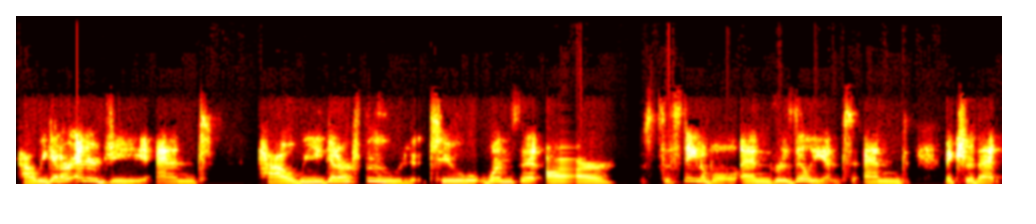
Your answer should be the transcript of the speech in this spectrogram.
how we get our energy and how we get our food to ones that are sustainable and resilient and make sure that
